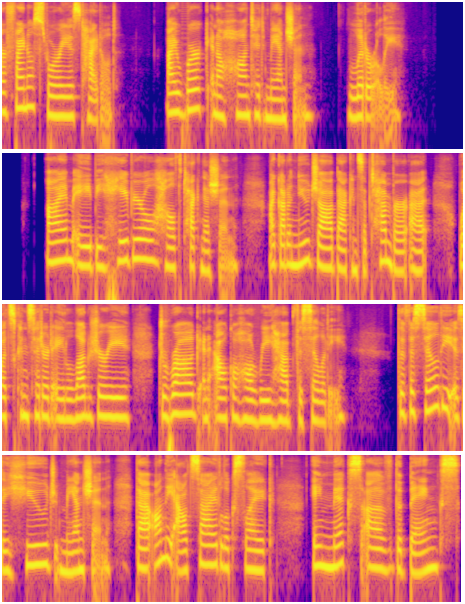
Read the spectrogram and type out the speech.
Our final story is titled, I Work in a Haunted Mansion, literally. I'm a behavioral health technician. I got a new job back in September at what's considered a luxury drug and alcohol rehab facility. The facility is a huge mansion that on the outside looks like a mix of the Banks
